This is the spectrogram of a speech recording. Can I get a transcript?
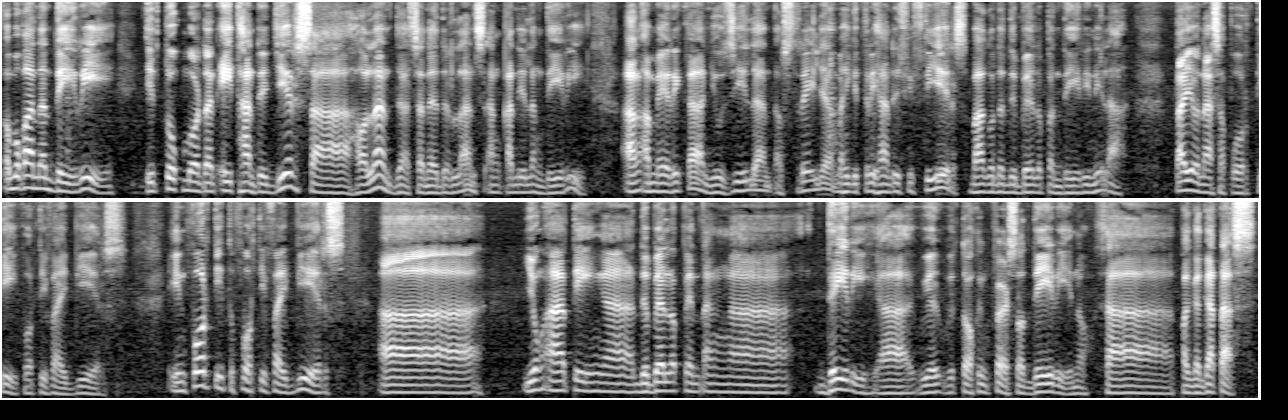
Kamukha ng dairy, it took more than 800 years sa Holland, sa Netherlands, ang kanilang dairy. Ang Amerika, New Zealand, Australia, mahigit 350 years bago na-develop ang dairy nila. Tayo nasa 40, 45 years. In 40 to 45 years, ah yung ating ah, development ng ah, dairy, ah, we're, we're talking first of dairy, no, sa paggagatas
